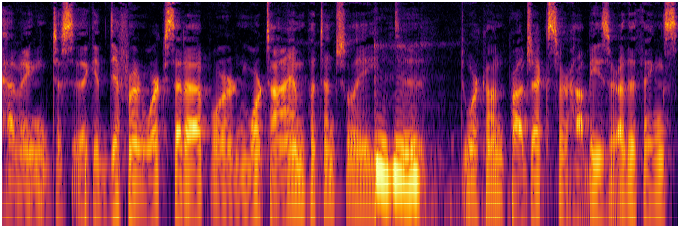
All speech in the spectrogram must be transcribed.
having just like a different work setup or more time potentially mm-hmm. to work on projects or hobbies or other things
